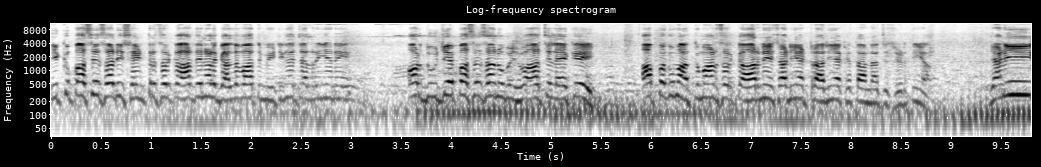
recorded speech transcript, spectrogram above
ਇੱਕ ਪਾਸੇ ਸਾਡੀ ਸੈਂਟਰ ਸਰਕਾਰ ਦੇ ਨਾਲ ਗੱਲਬਾਤ ਮੀਟਿੰਗਾਂ ਚੱਲ ਰਹੀਆਂ ਨੇ ਔਰ ਦੂਜੇ ਪਾਸੇ ਸਾਨੂੰ ਵਿਸ਼ਵਾਸ 'ਚ ਲੈ ਕੇ ਆ ਭਗਵੰਤ ਮਾਨ ਸਰਕਾਰ ਨੇ ਸਾਡੀਆਂ ਟਰਾਲੀਆਂ ਖਤਾਨਾਂ 'ਚ ਸਿੱਟਤੀਆਂ ਜਾਣੀ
